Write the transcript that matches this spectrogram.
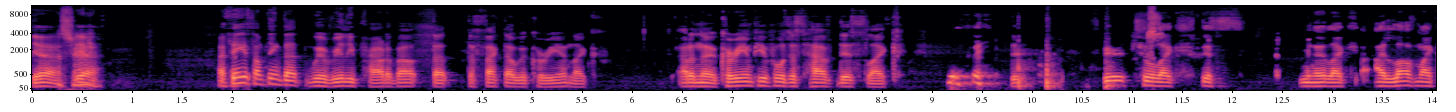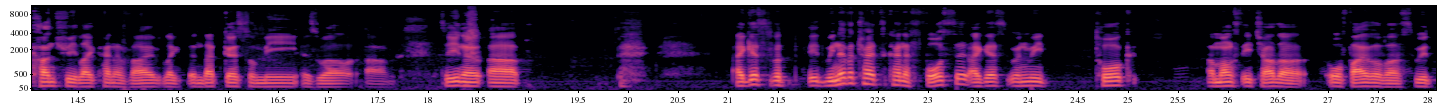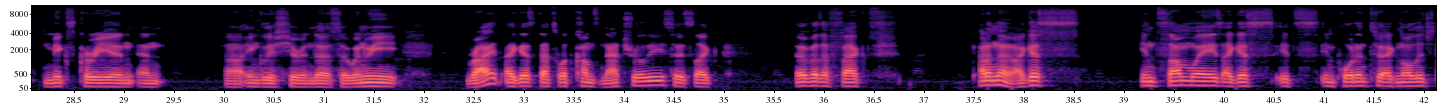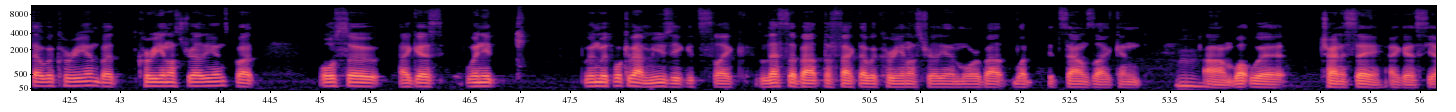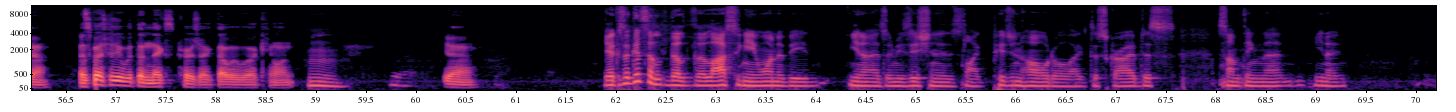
Yeah. Australian. Yeah. I think it's something that we're really proud about. That the fact that we're Korean, like, I don't know, Korean people just have this like, this spiritual like this, you know, like I love my country like kind of vibe. Like, and that goes for me as well. Um, so you know, uh, I guess, but it, we never tried to kind of force it. I guess when we talk amongst each other, all five of us, we mix Korean and uh, English here and there. So when we write, I guess that's what comes naturally. So it's like over the fact, I don't know. I guess in some ways, I guess it's important to acknowledge that we're Korean, but Korean Australians. But also, I guess when it when we're talking about music, it's like less about the fact that we're Korean Australian, and more about what it sounds like and um, what we're trying to say. I guess, yeah. Especially with the next project that we're working on. Hmm. Yeah. Yeah, because I guess the, the the last thing you want to be, you know, as a musician is like pigeonholed or like described as something that you know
